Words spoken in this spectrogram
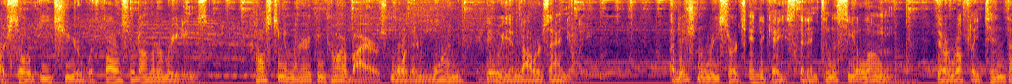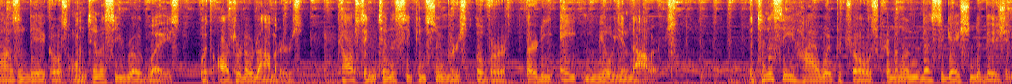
are sold each year with false odometer readings, costing American car buyers more than $1 billion annually. Additional research indicates that in Tennessee alone, there are roughly 10,000 vehicles on Tennessee roadways with altered odometers, costing Tennessee consumers over $38 million. The Tennessee Highway Patrol's Criminal Investigation Division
